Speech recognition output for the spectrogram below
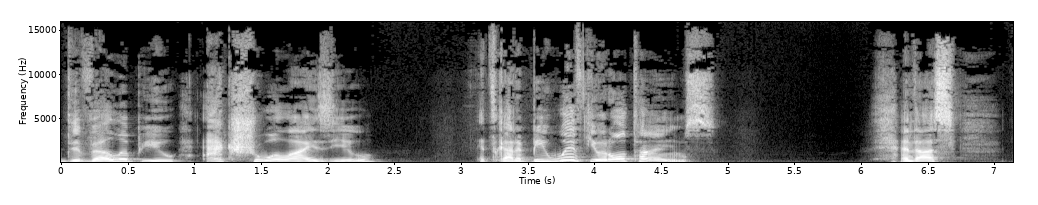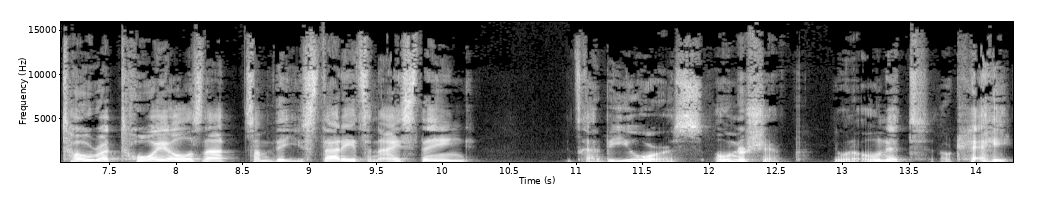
develop you, actualize you, it's got to be with you at all times. And thus, Torah toil is not something that you study. It's a nice thing. It's got to be yours. Ownership. You want to own it? Okay.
